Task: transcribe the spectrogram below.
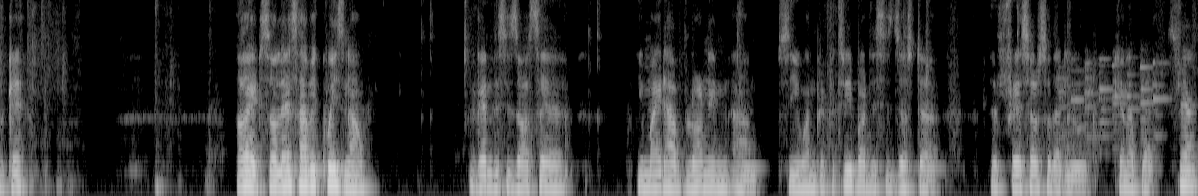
Okay. All right, so let's have a quiz now. Again, this is also, you might have learned in um, C153, but this is just a refresher so that you can apply. Sriyan.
